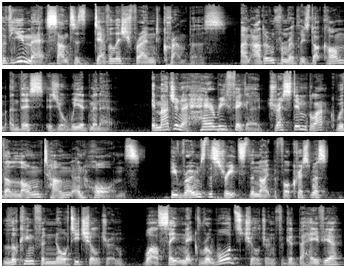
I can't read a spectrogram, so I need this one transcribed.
Have you met Santa's devilish friend Krampus? I'm Adam from Ripley's.com, and this is your Weird Minute. Imagine a hairy figure dressed in black with a long tongue and horns. He roams the streets the night before Christmas looking for naughty children. While St. Nick rewards children for good behaviour,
